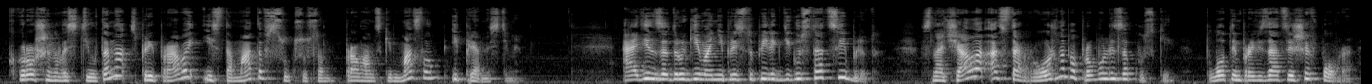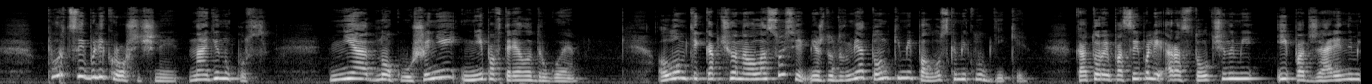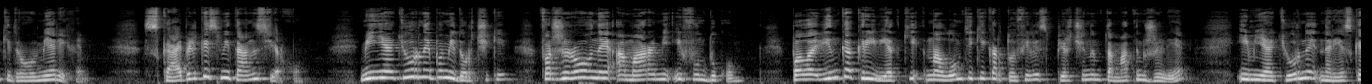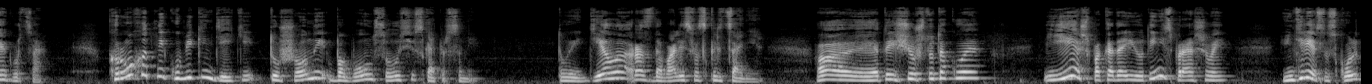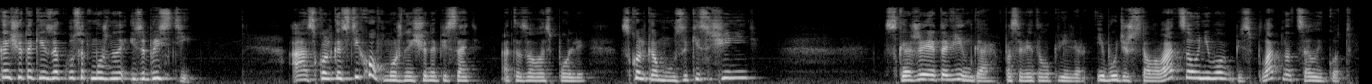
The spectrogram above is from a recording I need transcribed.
крошеного стилтона с приправой из томатов с уксусом, прованским маслом и пряностями. Один за другим они приступили к дегустации блюд. Сначала осторожно попробовали закуски. Плод импровизации шеф-повара – Порции были крошечные, на один укус. Ни одно кушанье не повторяло другое. Ломтик копченого лосося между двумя тонкими полосками клубники, которые посыпали растолченными и поджаренными кедровыми орехами, с капелькой сметаны сверху. Миниатюрные помидорчики, фаршированные омарами и фундуком, половинка креветки на ломтике картофеля с перченным томатным желе и миниатюрной нарезкой огурца крохотный кубик индейки, тушеный в бобовом соусе с каперсами. То и дело раздавались восклицания. «А это еще что такое?» «Ешь, пока дают, и не спрашивай. Интересно, сколько еще таких закусок можно изобрести?» «А сколько стихов можно еще написать?» – отозвалась Полли. «Сколько музыки сочинить?» «Скажи это Винга», – посоветовал Квиллер, «и будешь столоваться у него бесплатно целый год».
